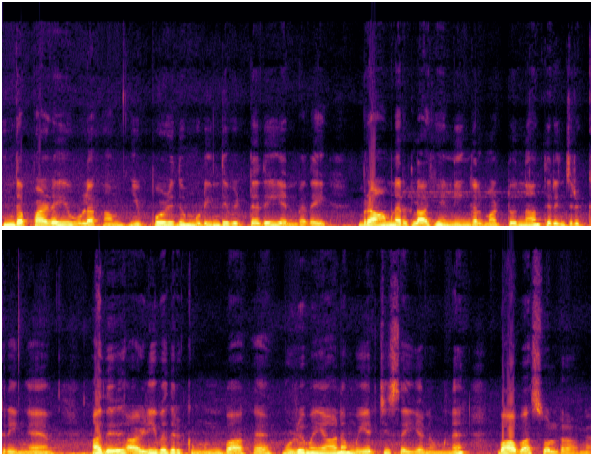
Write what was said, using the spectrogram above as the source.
இந்த பழைய உலகம் இப்பொழுது முடிந்துவிட்டது என்பதை பிராமணர்களாகிய நீங்கள் மட்டும்தான் தெரிஞ்சிருக்கிறீங்க. அது அழிவதற்கு முன்பாக முழுமையான முயற்சி செய்யணும்னு பாபா சொல்கிறாங்க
